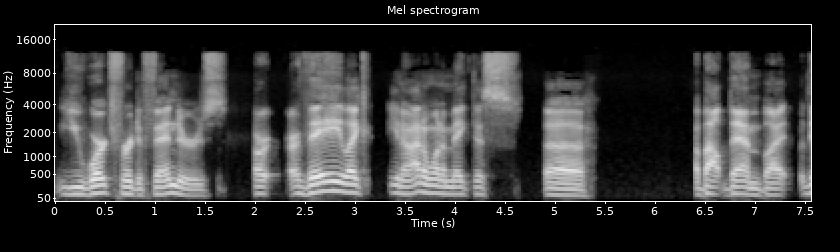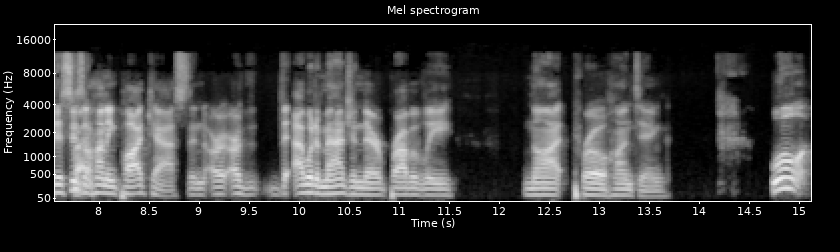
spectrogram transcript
you worked for defenders, are are they like you know? I don't want to make this uh about them, but this is right. a hunting podcast, and are, are I would imagine they're probably not pro hunting. Well,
